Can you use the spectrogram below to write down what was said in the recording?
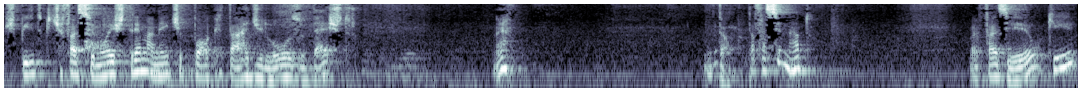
O espírito que te fascinou é extremamente hipócrita, ardiloso, destro. Né? Então, está fascinado. Vai fazer o que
